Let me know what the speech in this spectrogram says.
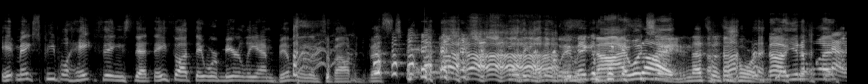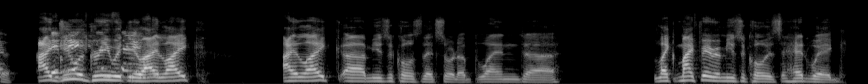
It makes people hate things that they thought they were merely ambivalent about at best. other way We make them No, pick I a would side, say- and that's what's important. no, you know what? yeah, I It do agree me with you. I like I like uh musicals that sort of blend uh like my favorite musical is Hedwig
